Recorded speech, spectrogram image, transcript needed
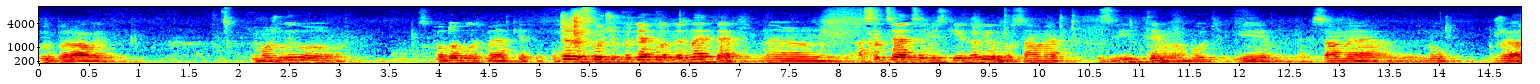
вибирали. Можливо, сподобались мої анкети. Ще раз хочу подякувати, знаєте, ем, Асоціації міських голів, бо саме звідти, мабуть, і саме ну, вже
